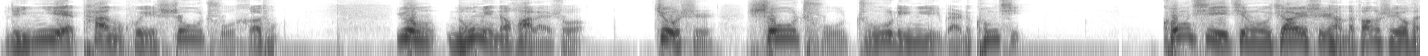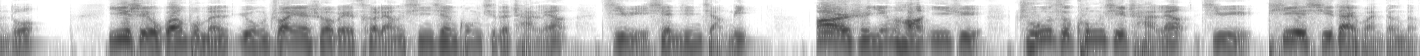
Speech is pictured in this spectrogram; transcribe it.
林业碳汇收储合同。用农民的话来说，就是收储竹林里边的空气。空气进入交易市场的方式有很多。一是有关部门用专业设备测量新鲜空气的产量，给予现金奖励；二是银行依据竹子空气产量给予贴息贷款等等；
